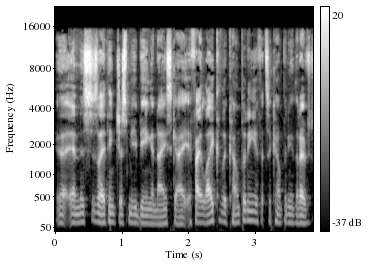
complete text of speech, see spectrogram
and this is I think just me being a nice guy. If I like the company, if it's a company that I've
